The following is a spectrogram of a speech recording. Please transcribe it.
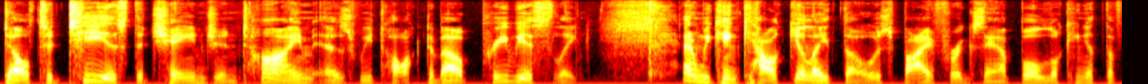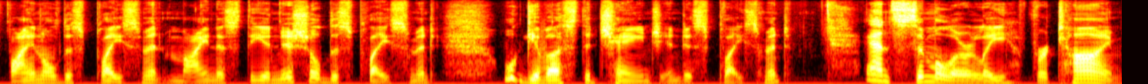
Delta t is the change in time as we talked about previously. And we can calculate those by, for example, looking at the final displacement minus the initial displacement will give us the change in displacement. And similarly for time.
